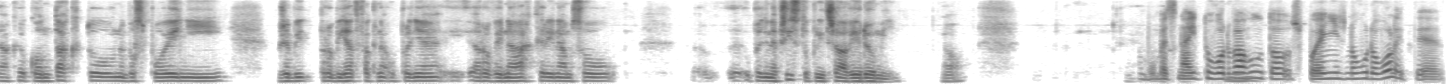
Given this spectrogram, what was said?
nějakého kontaktu nebo spojení může být, probíhat fakt na úplně rovinách, které nám jsou eh, úplně nepřístupný, třeba vědomí. Jo? Vůbec najít tu odvahu, hmm. to spojení znovu dovolit je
